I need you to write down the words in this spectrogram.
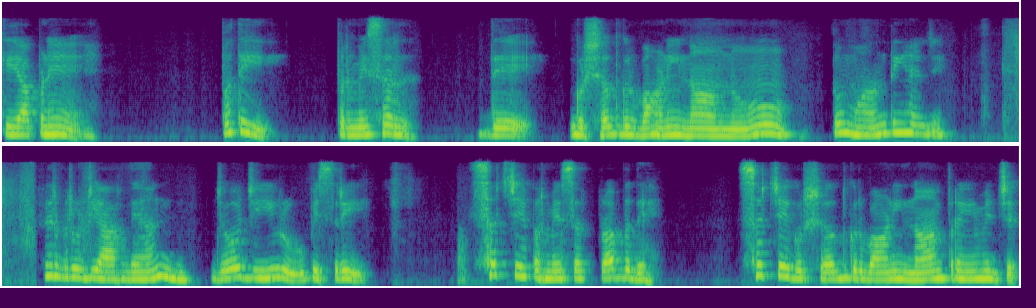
ਕਿ ਆਪਣੇ ਪਤੀ ਪਰਮੇਸ਼ਰ ਦੇ ਗੁਰਸ਼ਬਦ ਗੁਰਬਾਣੀ ਨਾਮ ਨੂੰ ਤੂੰ ਮੰਨਦੀ ਹੈ ਜੀ। ਫਿਰ ਗੁਰੂ ਜੀ ਆਖਦੇ ਹਨ, ਜੋ ਜੀਵ ਰੂਪ ਇਸਰੀ ਸੱਚੇ ਪਰਮੇਸ਼ਰ ਪ੍ਰਭ ਦੇ ਸੱਚੇ ਗੁਰਸ਼ਬਦ ਗੁਰਬਾਣੀ ਨਾਮ ਪ੍ਰੇਮ ਵਿੱਚ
